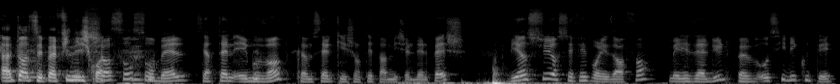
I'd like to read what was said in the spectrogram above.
Attends, c'est pas fini, Les je crois. chansons sont belles, certaines émouvantes, comme celle qui est chantée par Michel Delpech. Bien sûr, c'est fait pour les enfants, mais les adultes peuvent aussi l'écouter.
